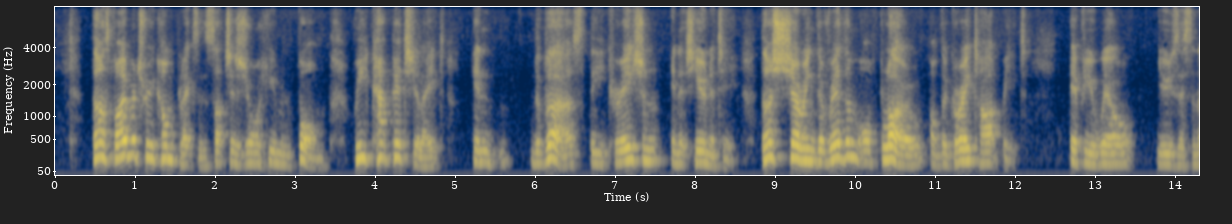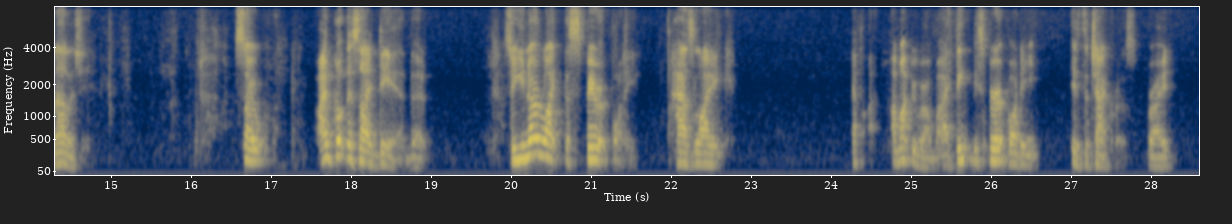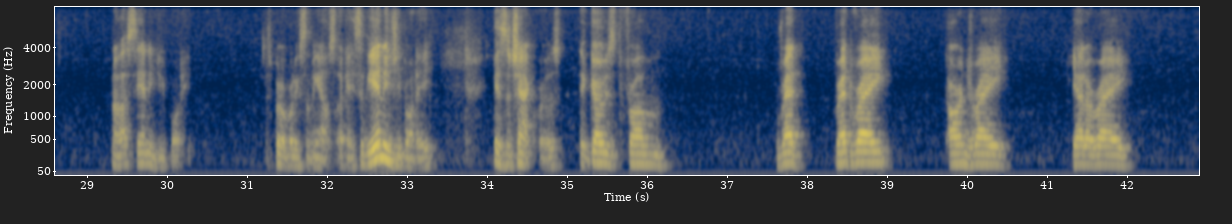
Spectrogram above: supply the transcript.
Thus, vibratory complexes such as your human form recapitulate in the verse the creation in its unity, thus showing the rhythm or flow of the great heartbeat, if you will use this analogy. So I've got this idea that, so you know, like the spirit body has like, if I might be wrong, but I think the spirit body is the chakras, right? No, that's the energy body. The spirit body is something else. Okay, so the energy body is the chakras. It goes from red, red ray, orange ray, yellow ray,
